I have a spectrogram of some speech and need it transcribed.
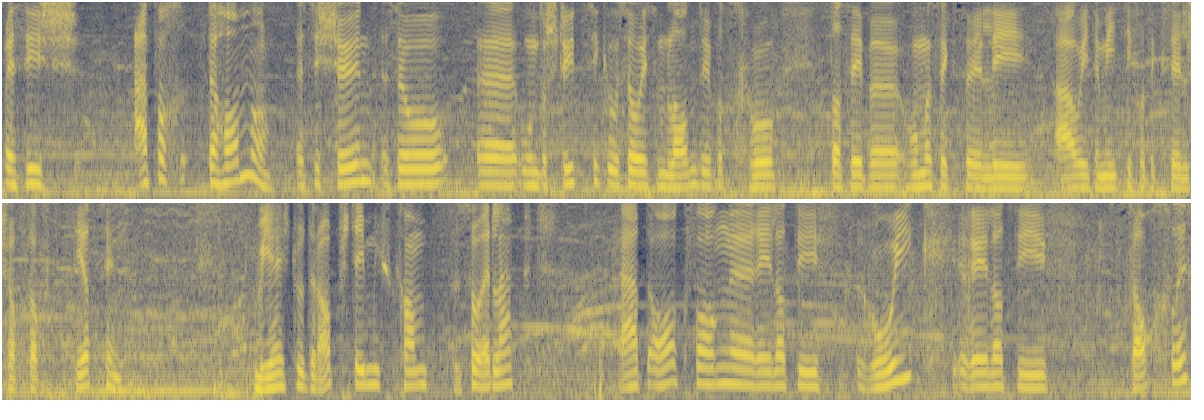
Es ist einfach der Hammer. Es ist schön, so äh, Unterstützung aus unserem Land überzukommen, dass eben Homosexuelle auch in der Mitte der Gesellschaft akzeptiert sind. Wie hast du den Abstimmungskampf so erlebt? Er hat angefangen relativ ruhig, relativ sachlich.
